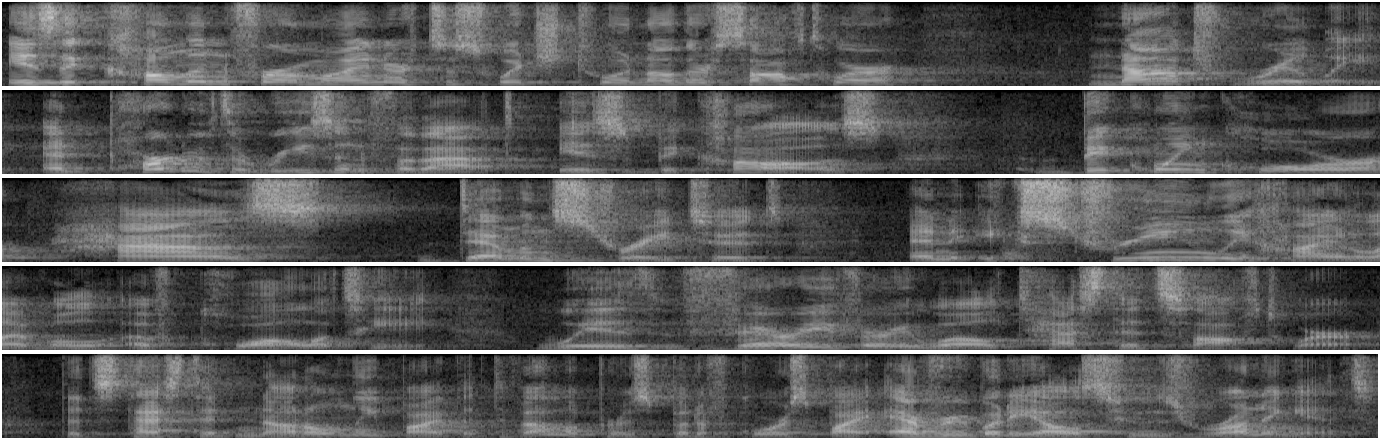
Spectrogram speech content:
Is it common for a miner to switch to another software? Not really. And part of the reason for that is because Bitcoin Core has demonstrated an extremely high level of quality with very, very well tested software that's tested not only by the developers, but of course by everybody else who's running it,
